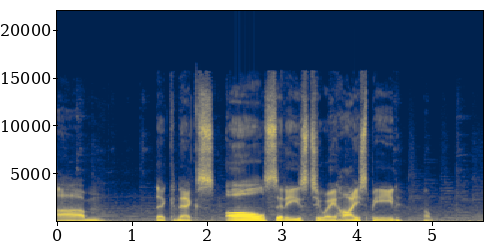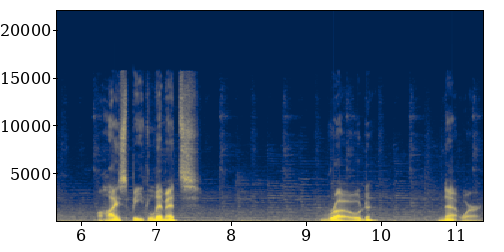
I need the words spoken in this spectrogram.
Um, that connects all cities to a high speed, oh, a high speed limit road network.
